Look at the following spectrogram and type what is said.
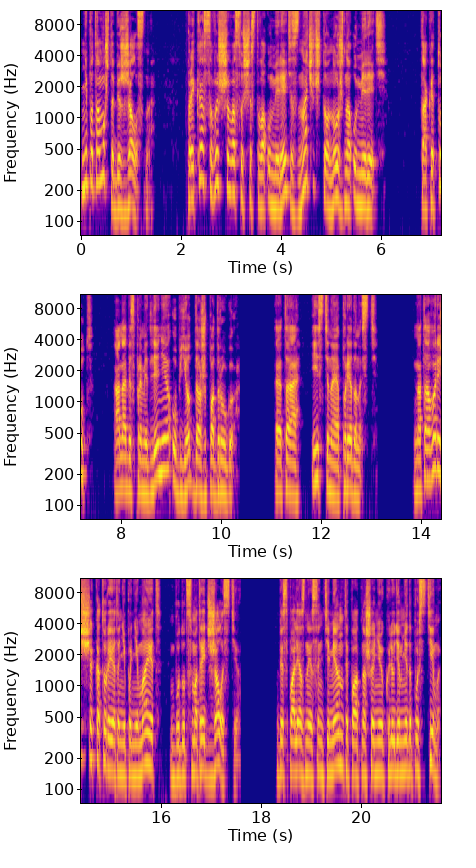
Не потому, что безжалостно. Приказ высшего существа умереть значит, что нужно умереть. Так и тут. Она без промедления убьет даже подругу. Это истинная преданность. На товарища, который это не понимает, будут смотреть с жалостью. Бесполезные сантименты по отношению к людям недопустимы.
